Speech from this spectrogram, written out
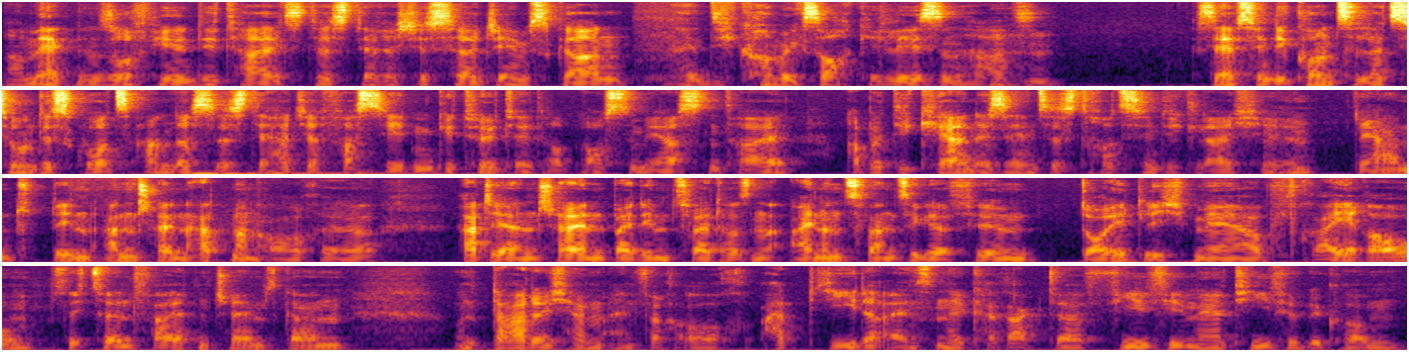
man merkt in so vielen Details, dass der Regisseur James Gunn die Comics auch gelesen hat. Selbst wenn die Konstellation des Squads anders ist, der hat ja fast jeden getötet au- aus dem ersten Teil, aber die Kernessenz ist trotzdem die gleiche. Ja, und den Anschein hat man auch. Er hatte ja anscheinend bei dem 2021er Film deutlich mehr Freiraum, sich zu entfalten, James Gunn. Und dadurch haben einfach auch, hat jeder einzelne Charakter viel, viel mehr Tiefe bekommen.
